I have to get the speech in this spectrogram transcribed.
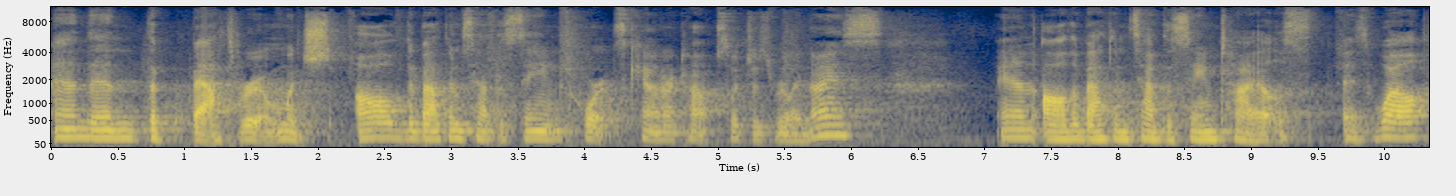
and then the bathroom, which all the bathrooms have the same quartz countertops, which is really nice. And all the bathrooms have the same tiles as well.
